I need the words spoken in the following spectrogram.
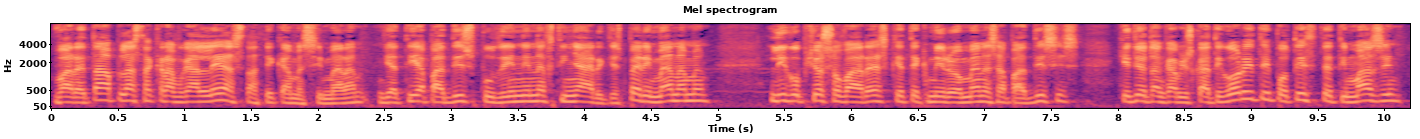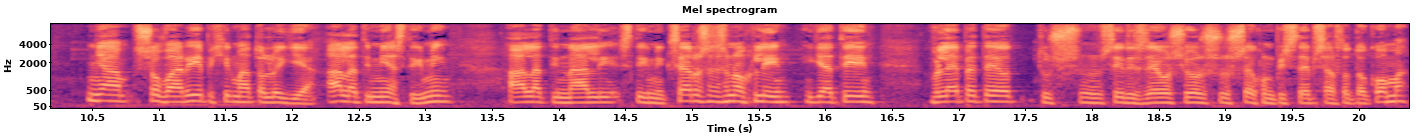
βαρετά. Απλά στα κραυγαλαία σταθήκαμε σήμερα γιατί οι απαντήσεις που δίνει είναι φτηνιάρικες. Περιμέναμε λίγο πιο σοβαρές και τεκμηριωμένες απαντήσεις γιατί όταν κάποιος κατηγορείται υποτίθεται ετοιμάζει μια σοβαρή επιχειρηματολογία. Άλλα τη μία στιγμή, άλλα την άλλη στιγμή. Ξέρω σας ενοχλεί γιατί βλέπετε τους Σιριζέους ή όσου έχουν πιστέψει σε αυτό το κόμμα,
